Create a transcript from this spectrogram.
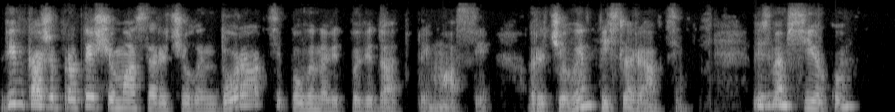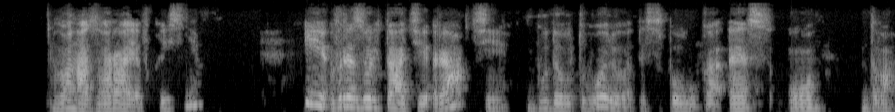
Він каже про те, що маса речовин до реакції повинна відповідати масі речовин після реакції. Візьмемо сірку, вона згорає в кисні, і в результаті реакції буде утворюватись сполука СО2.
